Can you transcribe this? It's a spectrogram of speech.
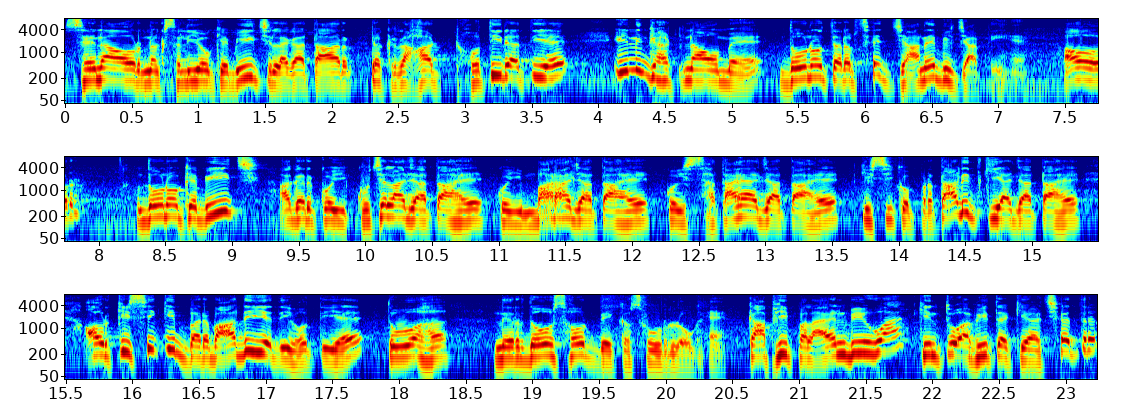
सेना और नक्सलियों के बीच लगातार टकराहट होती रहती है। इन घटनाओं में दोनों तरफ़ से जाने भी जाती हैं। और दोनों के बीच अगर कोई कुचला जाता है, कोई मारा जाता है, कोई सताया जाता है, किसी को प्रताड़ित किया जाता है और किसी की बर्बादी यदि होती है तो वह निर्दोष और बेकसूर लोग हैं। काफ़ी पलायन भी हुआ, किंतु अभी तक यह क्षेत्र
